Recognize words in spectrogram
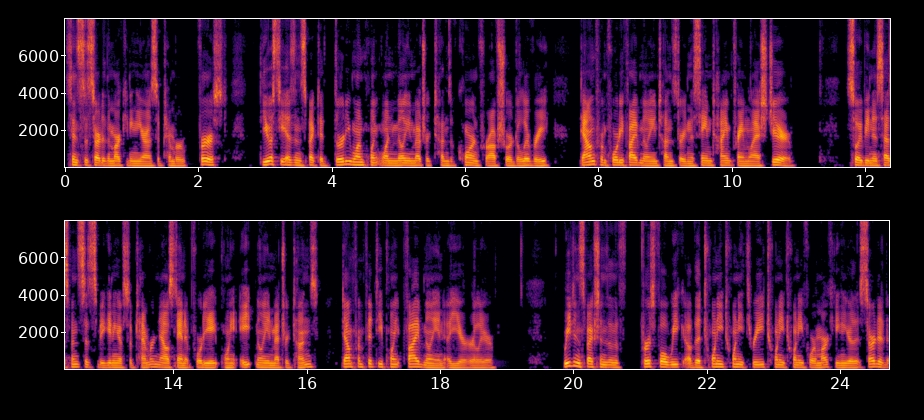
Since the start of the marketing year on September 1st, the USDA has inspected 31.1 million metric tons of corn for offshore delivery down from 45 million tons during the same time frame last year. Soybean assessments since the beginning of September now stand at 48.8 million metric tons, down from 50.5 million a year earlier. Wheat inspections in the first full week of the 2023 2024 marketing year that started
